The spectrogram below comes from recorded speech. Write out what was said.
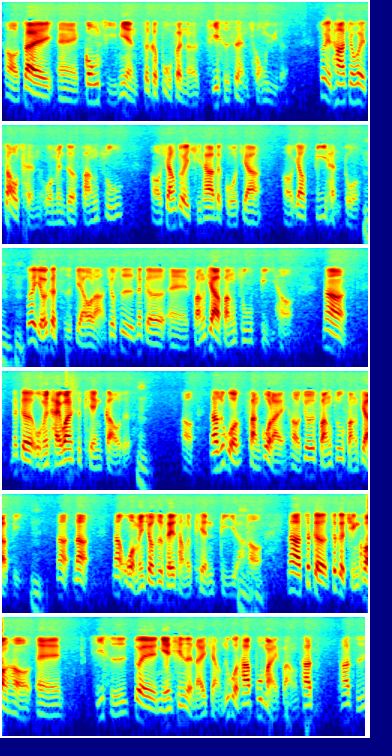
哦，在呃供给面这个部分呢，其实是很充裕的，所以它就会造成我们的房租，哦，相对其他的国家，哦，要低很多。嗯嗯。所以有一个指标啦，就是那个呃房价房租比，哈，那那个我们台湾是偏高的。嗯。好，那如果反过来，好，就是房租房价比，嗯，那那那我们就是非常的偏低了，哈、嗯。那这个这个情况，哈，诶，其实对年轻人来讲，如果他不买房，他他只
